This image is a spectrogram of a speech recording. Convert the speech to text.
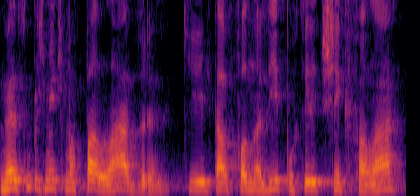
Não era simplesmente uma palavra que ele estava falando ali porque ele tinha que falar,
